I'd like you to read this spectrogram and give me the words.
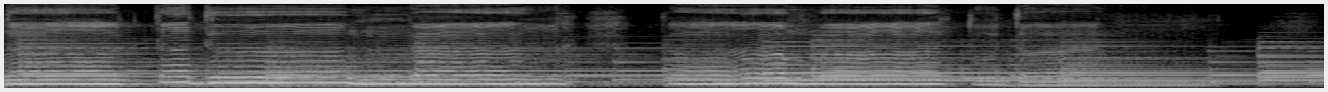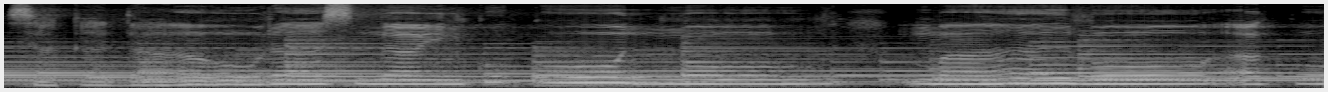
nagtadengang kamatudan Sa kada oras na ingkukon mo Mahal mo ako.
